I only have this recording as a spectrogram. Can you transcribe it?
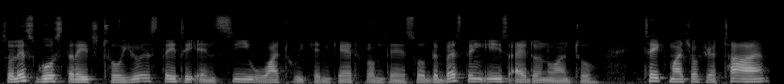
So let's go straight to US30 and see what we can get from there. So the best thing is I don't want to take much of your time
